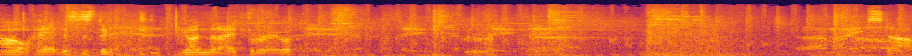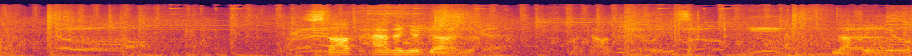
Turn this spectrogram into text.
Oh, hey, this is the gun that I threw. Stop. Stop having a gun. Oh my god, please. Nothing, you.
